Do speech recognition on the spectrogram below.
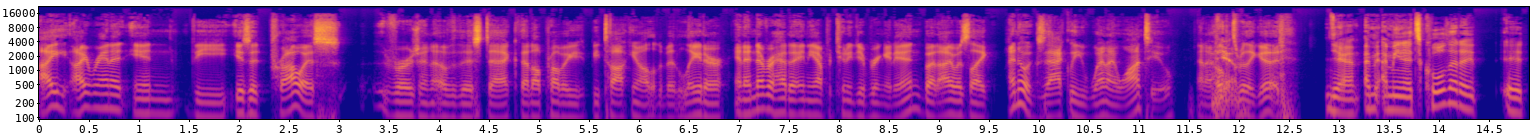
I I ran it in the Izzet Prowess version of this deck that I'll probably be talking about a little bit later. And I never had any opportunity to bring it in, but I was like, I know exactly when I want to, and I hope yeah. it's really good. Yeah, I mean, I mean, it's cool that it it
